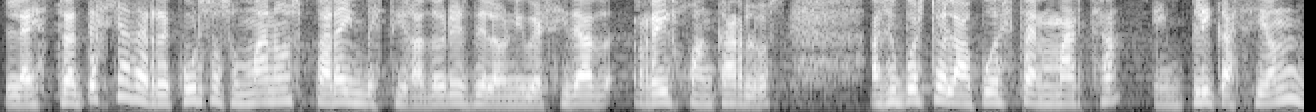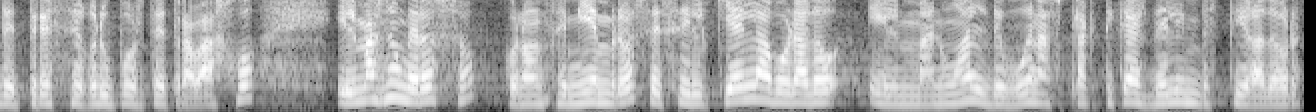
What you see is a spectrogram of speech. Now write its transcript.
La estrategia de recursos humanos para investigadores de la Universidad Rey Juan Carlos ha supuesto la puesta en marcha e implicación de 13 grupos de trabajo. El más numeroso, con 11 miembros, es el que ha elaborado el Manual de Buenas Prácticas del Investigador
